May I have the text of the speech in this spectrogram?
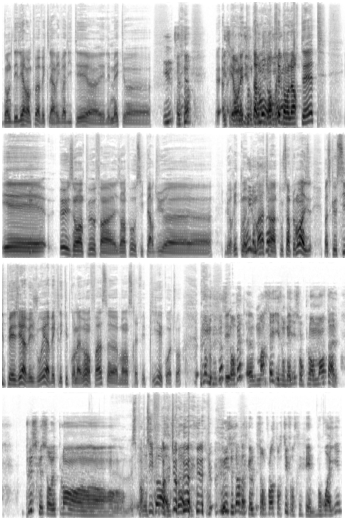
dans le délire un peu avec la rivalité euh, et les mecs, euh, Hum, c'est ça. et, on est totalement rentrés dans leur tête et eux ils ont un peu, enfin ils ont un peu aussi perdu euh, le rythme Oui, du match, hein, tout simplement, parce que si le PSG avait joué avec l'équipe qu'on avait en face, euh, bah, on serait fait plier quoi, tu vois. Non, mais c'est ça, c'est Et- qu'en fait, euh, Marseille, ils ont gagné sur le plan mental. Plus que sur le plan Euh, sportif, score. Oui, c'est ça, parce que sur le plan sportif, on s'est fait broyer,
